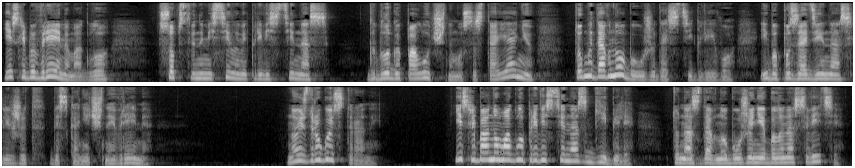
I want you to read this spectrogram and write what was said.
Если бы время могло собственными силами привести нас к благополучному состоянию, то мы давно бы уже достигли его, ибо позади нас лежит бесконечное время. Но и с другой стороны, если бы оно могло привести нас к гибели, то нас давно бы уже не было на свете —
